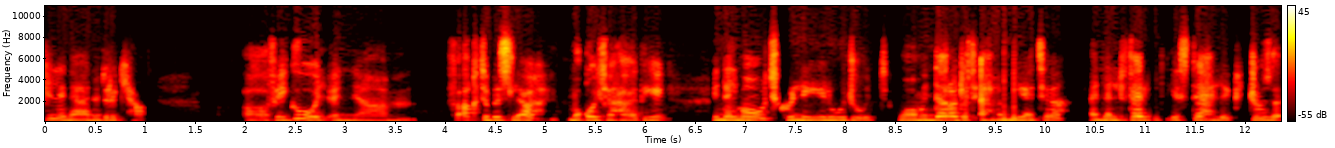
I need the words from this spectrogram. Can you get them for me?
كلنا ندركها. آه، فيقول إن فأقتبس له مقولته هذه إن الموت كلي الوجود ومن درجة أهميته أن الفرد يستهلك جزء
